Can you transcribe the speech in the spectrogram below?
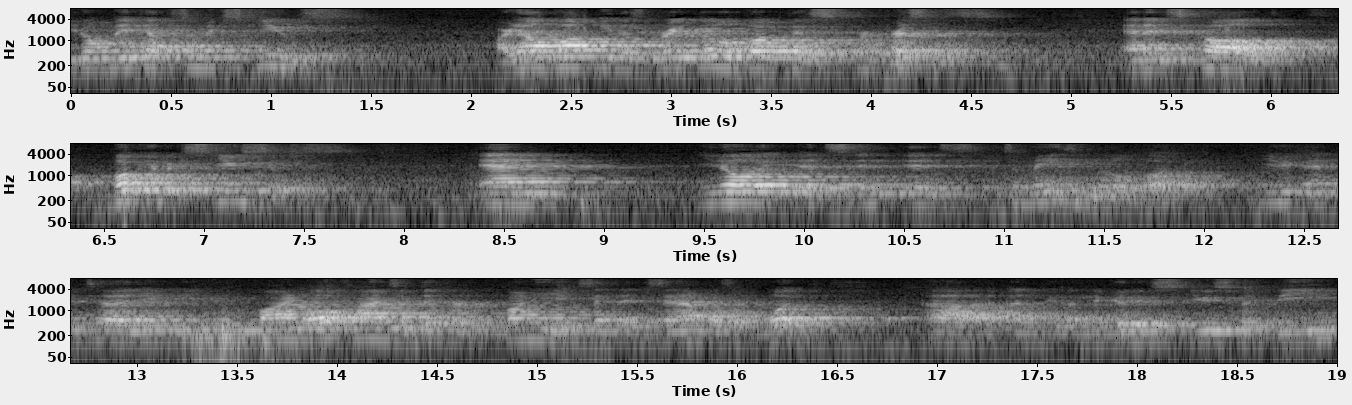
You don't make up some excuse. Ardell bought me this great little book this for Christmas. And it's called Book of Excuses. And you know, it's it's it's amazing little book. You, and uh, you, you, can find all kinds of different funny exa examples of what uh, a, a, good excuse would be.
